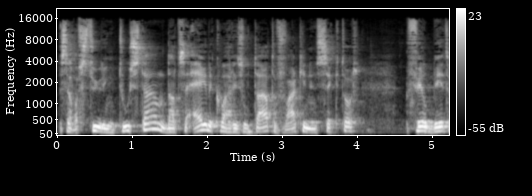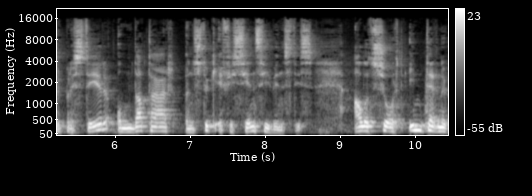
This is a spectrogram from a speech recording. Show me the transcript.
zelfsturing toestaan, dat ze eigenlijk qua resultaten vaak in hun sector veel beter presteren, omdat daar een stuk efficiëntiewinst is. Al het soort interne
